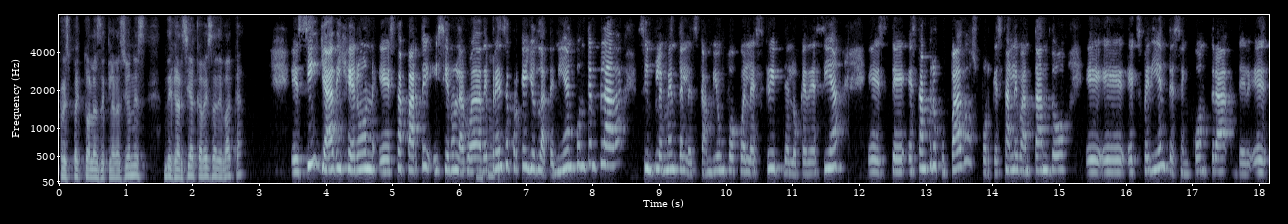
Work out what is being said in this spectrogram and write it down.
respecto a las declaraciones de García Cabeza de Vaca. Eh, sí, ya dijeron esta parte, hicieron la rueda de prensa porque ellos la tenían contemplada, simplemente les cambió un poco el script de lo que decían. Este, están preocupados porque están levantando eh, eh, expedientes en contra de,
